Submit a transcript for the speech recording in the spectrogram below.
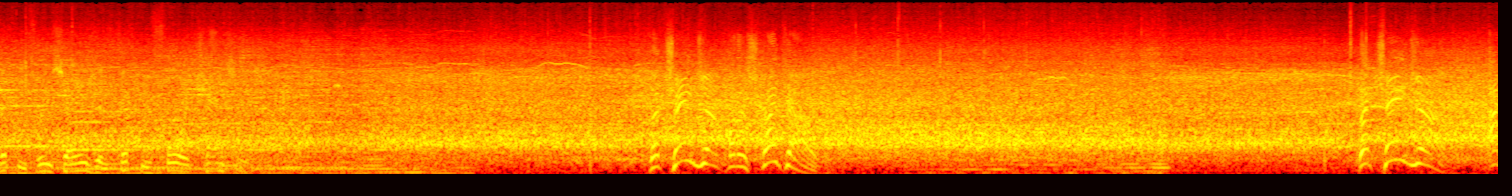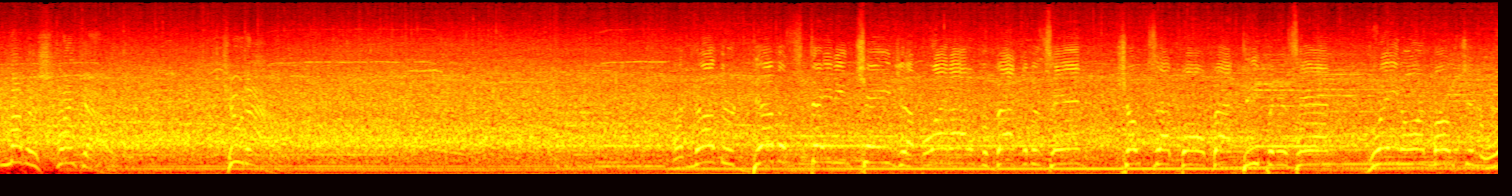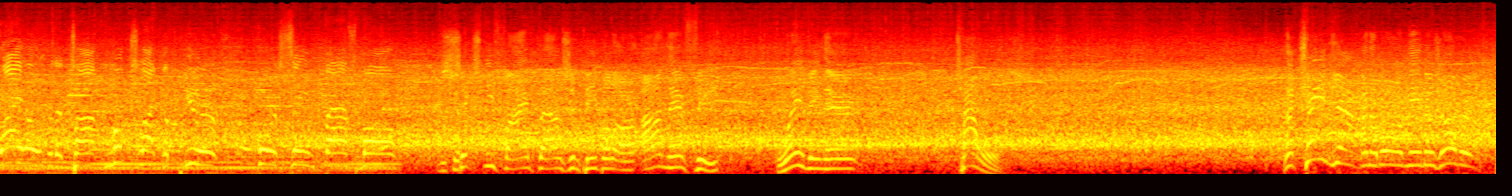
53 saves and 54 chances. The changeup for the strikeout. The changeup. Another strikeout. Two down. Another devastating changeup right out of the back of his hand. Chokes that ball back deep in motion right over the top. Looks like a pure four-seam fastball. 65,000 people are on their feet waving their towels. The changeup and the ball game is over.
